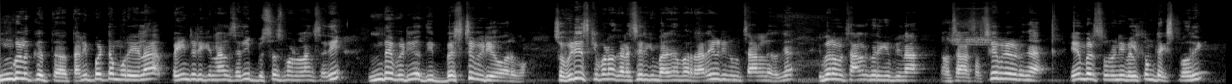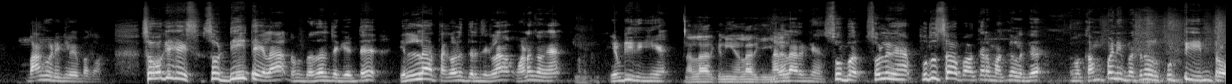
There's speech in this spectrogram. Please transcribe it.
உங்களுக்கு த தனிப்பட்ட முறையில் பெயிண்ட் அடிக்கிறனாலும் சரி பிஸ்னஸ் பண்ணலாம் சரி இந்த வீடியோ தி பெஸ்ட் வீடியோவாக இருக்கும். ஸோ வீடியோ ஸ்கிப் பண்ணால் கடைசி வரைக்கும் பாருங்க. நிறைய வீடியோ நம்ம சேனலில் இருக்குது இப்போ நம்ம சேனலுக்கு வரீங்க அப்படின்னா நம்ம சேனல் சப்ஸ்கிரைப் பண்ணி விடுங்க. ஏன் பேர் சொல்லி வெல்கம் டு எக்ஸ்ப்ளோரிங் வாங்க வீடியோக்களே பார்க்கலாம். ஸோ ஓகே கைஸ் ஸோ டீட்டெயிலாக நம்ம பிரதர்கிட்ட கேட்டு எல்லா தகவலும் தெரிஞ்சுக்கலாம். வணக்கங்க. எப்படி இருக்கீங்க? நல்லா இருக்கு நீங்க நல்லா இருக்கீங்க நல்லா இருக்கேன். சூப்பர் சொல்லுங்க. புதுசாக பார்க்குற மக்களுக்கு நம்ம கம்பெனி பற்றின ஒரு குட்டி இன்ட்ரோ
